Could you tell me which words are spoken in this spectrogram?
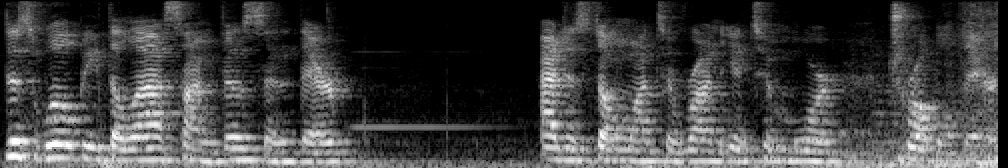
This will be the last time this in there. I just don't want to run into more trouble there.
